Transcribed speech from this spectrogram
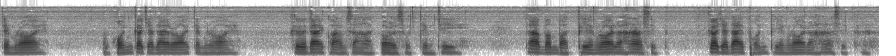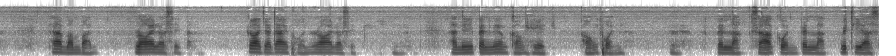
เต็มร้อย ผลก็จะได้ร้อยเต็มร้อย คือได้ความสะอาดบริสุทธิ์เต็มที่ ถ้าบำบัดเพียงร้อยละห้าสิบ ก็จะได้ผลเพียงร้อยละห้าสิบ ถ้าบำบัดร้อยละสิบ ก็จะได้ผลร้อยละสิบ อันนี้เป็นเรื่องของเหตุของผล เป็นหลักสากล เป็นหลักวิทยาศ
